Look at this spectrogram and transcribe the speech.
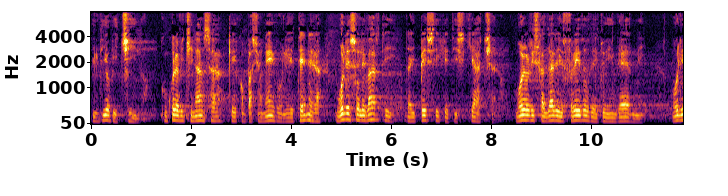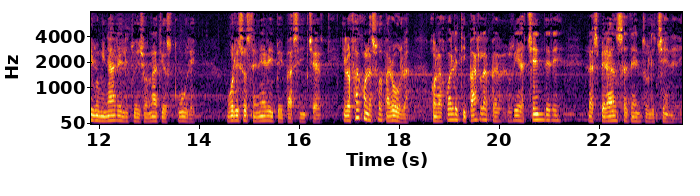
Il Dio vicino con quella vicinanza che è compassionevole e tenera, vuole sollevarti dai pesi che ti schiacciano, vuole riscaldare il freddo dei tuoi inverni, vuole illuminare le tue giornate oscure, vuole sostenere i tuoi passi incerti. E lo fa con la sua parola, con la quale ti parla per riaccendere la speranza dentro le ceneri,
